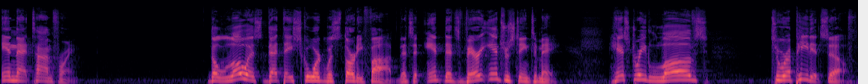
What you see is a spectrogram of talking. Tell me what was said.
in that time frame. The lowest that they scored was 35. That's an that's very interesting to me. History loves to repeat itself.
